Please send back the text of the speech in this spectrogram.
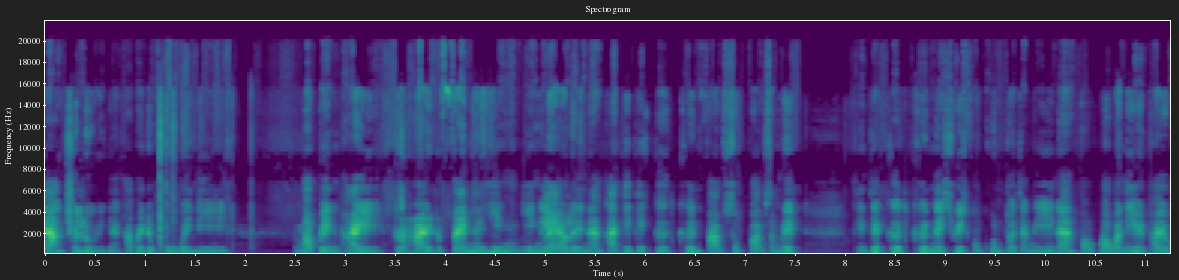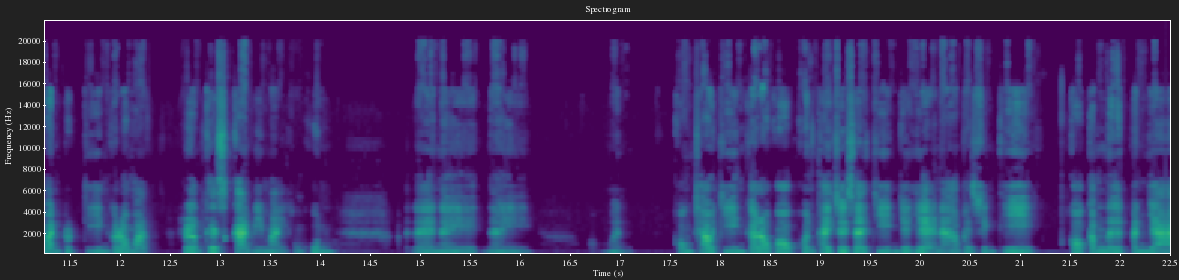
อย่างฉลุยนะคะไปดูฟูใบนี้มาเป็นไพ่ดรไฮหรือแฟนเนี่ยยิ่งยิ่งแล้วเลยนะ การที่ที่เกิดขึ้นความสุขความสำเร็จ สิ่งที่เกิดขึ้นในชีวิตของคุณต่อจากนี้นะ เพราะพอวันนี้เป็นไพ่วันตรุษจีนก็เรามาเริ่มเทศกาลปีใหม่ของคุณในในในเหมือนของชาวจีนก็เราก็คนไทยเชื้อสายจีนเยอะแยะนะเป็นสิ่งที่ก่อกำเนิดปัญญา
